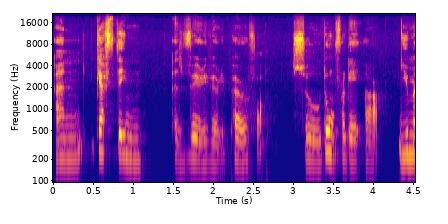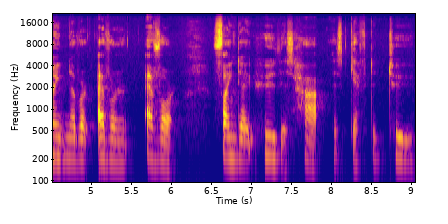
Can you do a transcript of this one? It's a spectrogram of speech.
And gifting is very, very powerful. So don't forget that. You might never, ever, ever find out who this hat is gifted to.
